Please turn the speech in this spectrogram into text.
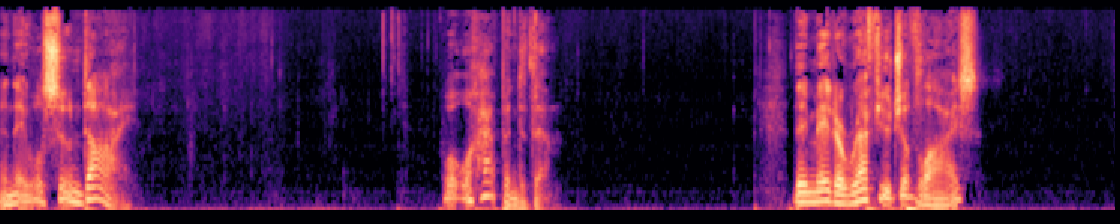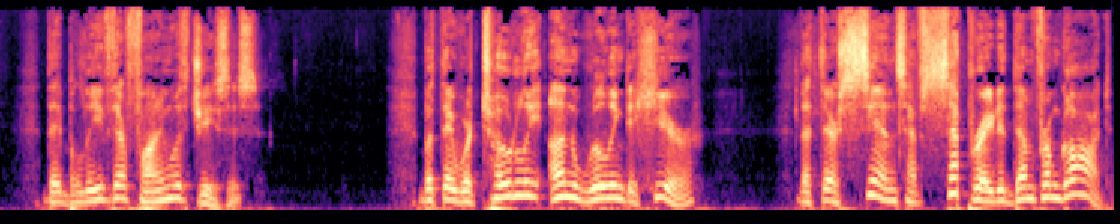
and they will soon die. What will happen to them? They made a refuge of lies. They believe they're fine with Jesus, but they were totally unwilling to hear that their sins have separated them from God.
